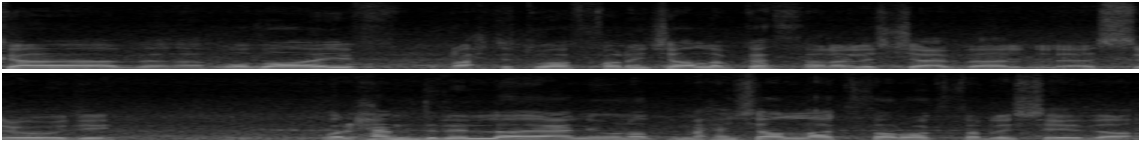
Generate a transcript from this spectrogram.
كوظائف راح تتوفر إن شاء الله بكثرة للشعب السعودي. والحمد لله يعني ونطمح إن شاء الله أكثر وأكثر للشيء ذا.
